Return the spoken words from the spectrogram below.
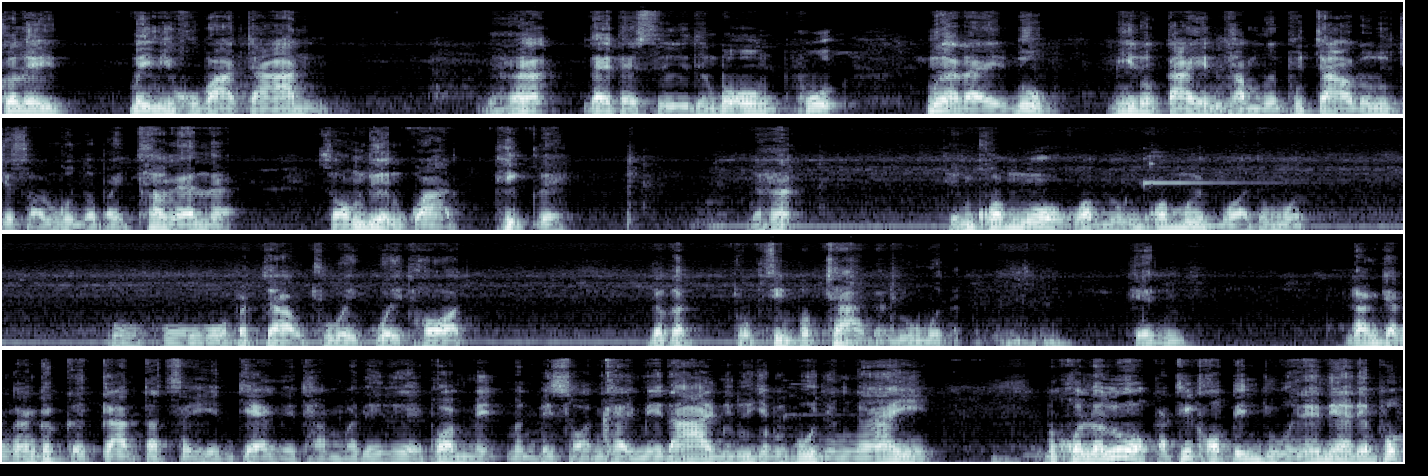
ก็เลยไม่มีครูบาอาจารย์นะฮะได้แต่สื่อถึงพระองค์พูดเมื่อไหร่ลูกมีดวงตาเห็นธรรมเหมือนพระเจ้าแล้วลูกจะสอนคนต่อไปเท่านั้นแหละสองเดือนกว่าพลิกเลยนะฮะ เห็นความโง่ความหลงความมืดบอดทั้งหมด โอ้โห พระเจ้าช่วยกล้วยทอด แล้วก็จบสิ้นภพชาติอะรู้หมดเห็น หลังจากนั้นก็เกิดการตัดใส่เห็นแจ้งในธรรมมาเรื่อยๆเพราะมันไปสอนใครไม่ได้ ไม่รู้จะไปพูดยังไงมันคนละโลกกับที่เขาเป็นอยู่เนี่ยเนี่ยพวก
